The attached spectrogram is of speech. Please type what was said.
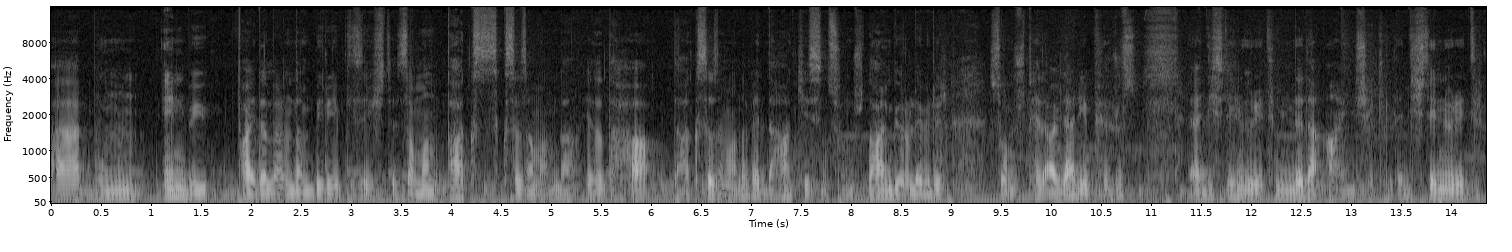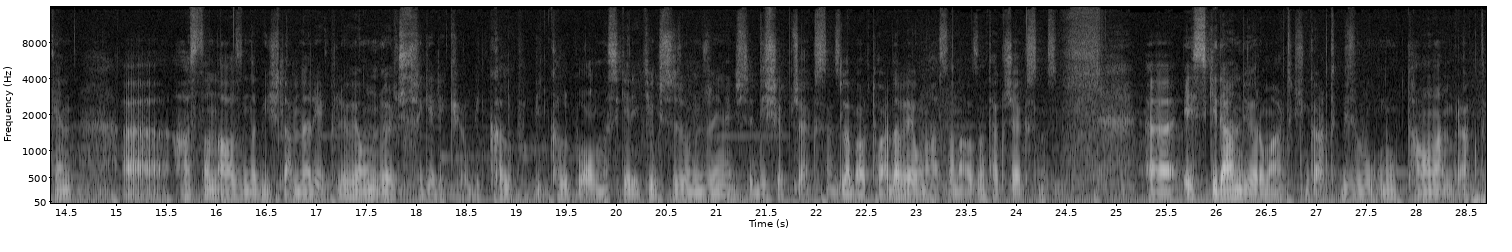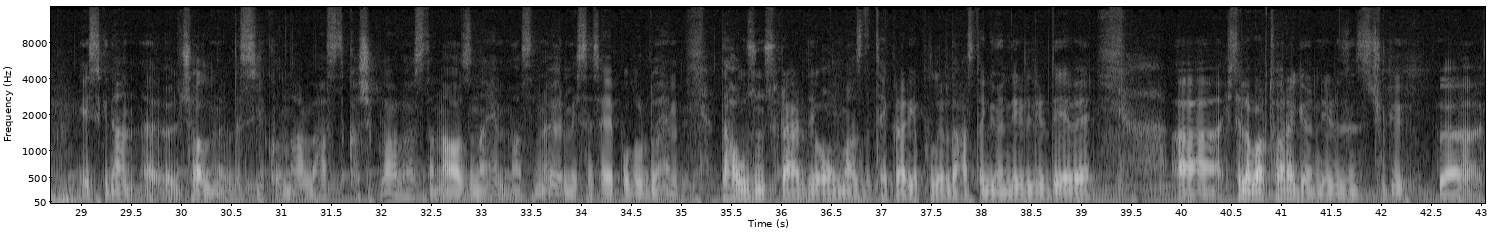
E, bunun en büyük faydalarından biri bize işte zaman daha kısa, zamanda ya da daha daha kısa zamanda ve daha kesin sonuç, daha görülebilir sonuç tedaviler yapıyoruz. E, dişlerin üretiminde de aynı şekilde. Dişlerini üretirken hastanın ağzında bir işlemler yapılıyor ve onun ölçüsü gerekiyor. Bir kalıp bir kalıp olması gerekiyor ki siz onun üzerine işte diş yapacaksınız laboratuvarda ve onu hastanın ağzına takacaksınız. Ee, eskiden diyorum artık çünkü artık biz bunu tamamen bıraktık. Eskiden e, ölçü alınırdı silikonlarla, hasta kaşıklarla hastanın ağzına hem hastanın öğürmesine sebep olurdu hem daha uzun sürerdi, olmazdı, tekrar yapılırdı, hasta gönderilirdi eve. Ee, işte laboratuvara gönderirdiniz çünkü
